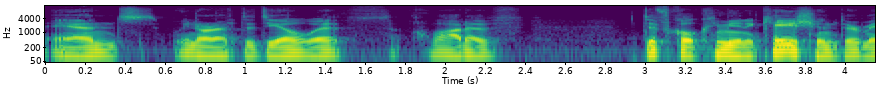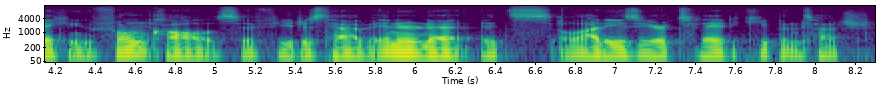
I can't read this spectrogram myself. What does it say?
And we don't have to deal with a lot of difficult communication through making phone calls. If you just have internet, it's a lot easier today to keep in touch.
